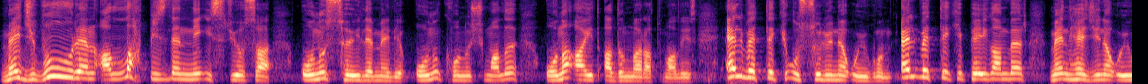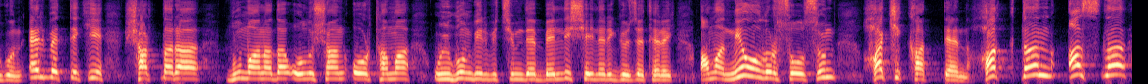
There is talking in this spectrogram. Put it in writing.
Mecburen Allah bizden ne istiyorsa onu söylemeli, onu konuşmalı, ona ait adımlar atmalıyız. Elbette ki usulüne uygun, elbette ki peygamber menhecine uygun, elbette ki şartlara bu manada oluşan ortama uygun bir biçimde belli şeyleri gözeterek ama ne olursa olsun hakikatten, haktan asla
